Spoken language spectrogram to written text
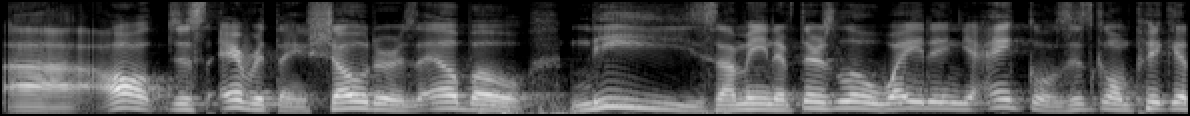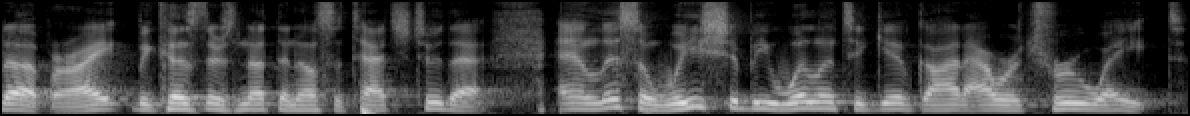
uh, all just everything shoulders, elbow, knees. I mean, if there's a little weight in your ankles, it's going to pick it up, all right? Because there's nothing else attached to that. And listen, we should be willing to give God our true weight.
